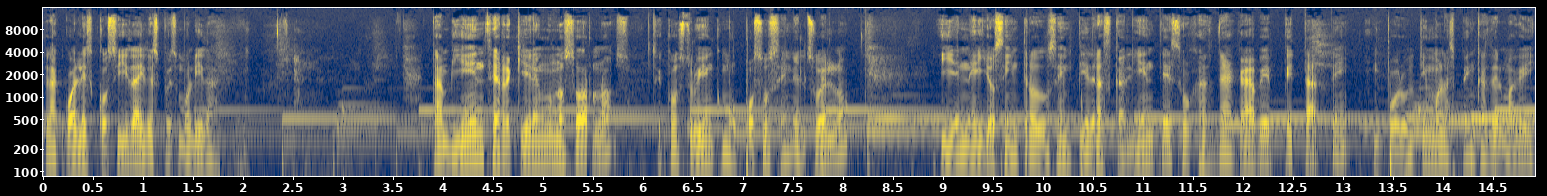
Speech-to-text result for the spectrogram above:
la cual es cocida y después molida. También se requieren unos hornos, se construyen como pozos en el suelo y en ellos se introducen piedras calientes, hojas de agave, petate y por último las pencas del maguey.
